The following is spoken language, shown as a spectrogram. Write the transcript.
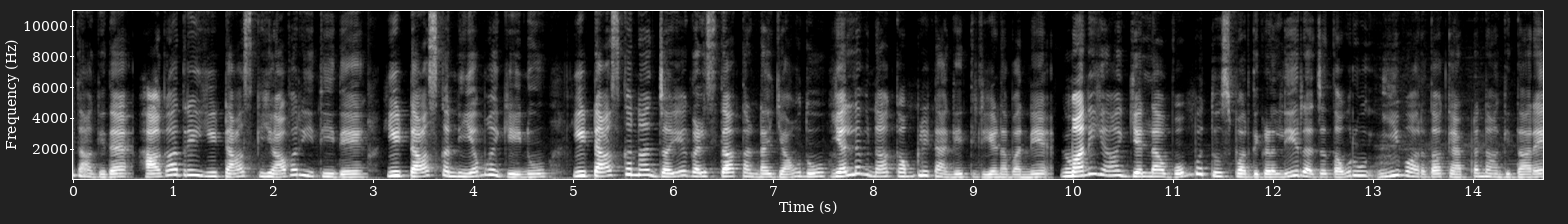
ಇದಾಗಿದೆ. ಹಾಗಾದ್ರೆ ಈ ಟಾಸ್ಕ್ ಯಾವ ರೀತಿ ಇದೆ? ಈ ಟಾಸ್ಕ್ ನಿಯಮ ಏನು? ಈ ಟಾಸ್ಕ್ ಅನ್ನ ಜಯ ಗಳಿಸಿದ ತಂಡ ಯಾವುದು? ಎಲ್ಲವನ್ನ ಕಂಪ್ಲೀಟ್ ಆಗಿ ತಿಳಿಯೋಣ ಬನ್ನಿ. ಮನೆಯ ಎಲ್ಲ ಒಂಬತ್ತು ಸ್ಪರ್ಧಿಗಳಲ್ಲಿ ರಜತ್ ಅವರು ಈ ವಾರದ ಕ್ಯಾಪ್ಟನ್ ಆಗಿದ್ದಾರೆ.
